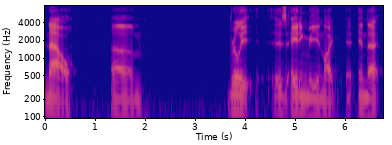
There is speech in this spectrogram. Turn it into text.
now, um, really is aiding me in like in that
